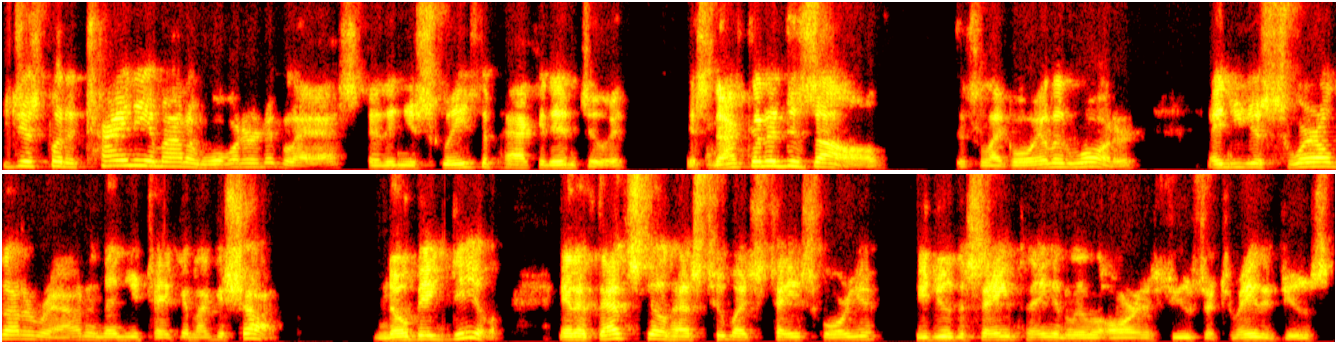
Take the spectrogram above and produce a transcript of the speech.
you just put a tiny amount of water in a glass and then you squeeze the packet into it. It's not going to dissolve. It's like oil and water. And you just swirl that around and then you take it like a shot. No big deal. And if that still has too much taste for you, you do the same thing in a little orange juice or tomato juice,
